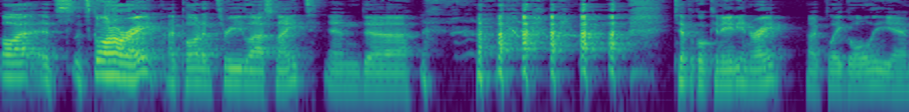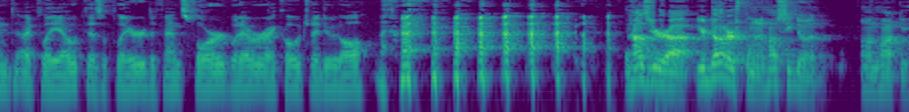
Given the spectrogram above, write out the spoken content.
oh, it's it's going all right. I potted three last night, and uh, typical Canadian, right? I play goalie and I play out as a player, defense, forward, whatever. I coach, I do it all. and how's your uh, your daughter's playing? How's she doing on hockey?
